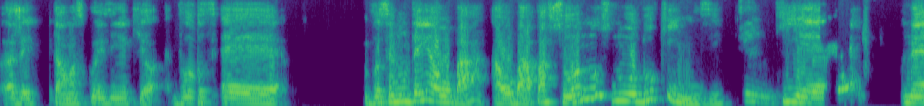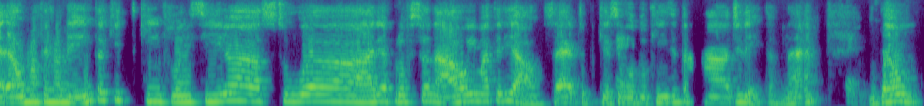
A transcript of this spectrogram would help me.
ajeitar umas coisinhas aqui, ó. Você, é, você não tem a Obá. A Obá passou no, no Odoo 15, Sim, que é, né, é uma ferramenta que, que influencia a sua área profissional e material, certo? Porque É. Odoo 15 está à direita, né? é, Então,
